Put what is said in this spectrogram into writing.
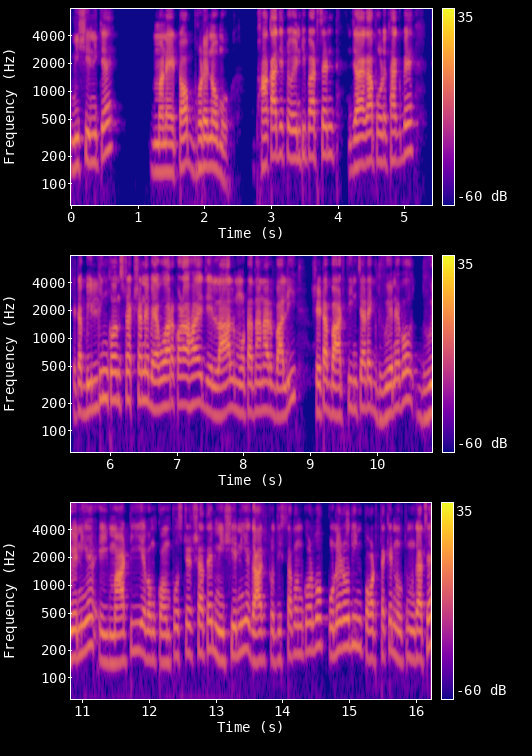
মিশিয়ে নিতে মানে টব ভরে নেব। ফাঁকা যে টোয়েন্টি পারসেন্ট জায়গা পড়ে থাকবে, সেটা বিল্ডিং কনস্ট্রাকশানে ব্যবহার করা হয়, যে লাল মোটা দানার বালি, সেটা বার তিন চারেক ধুয়ে নেব, ধুয়ে নিয়ে এই মাটি এবং কম্পোস্টের সাথে মিশিয়ে নিয়ে গাছ প্রতিস্থাপন করব। পনেরো দিন পর থেকে নতুন গাছে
